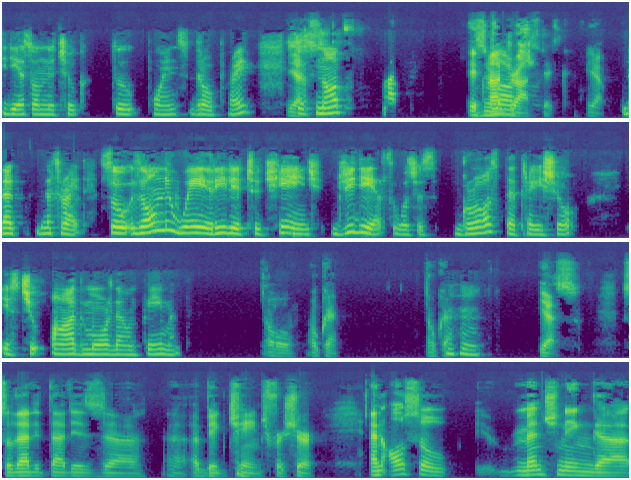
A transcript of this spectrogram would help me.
TDS only took two points drop, right? Yes. So it's not. It's not large. drastic. Yeah. That that's right. So the only way really to change GDS, which is gross debt ratio, is to add more down payment. Oh, okay. Okay. Mm-hmm. Yes. So that that is uh, a big change for sure, and also mentioning uh,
